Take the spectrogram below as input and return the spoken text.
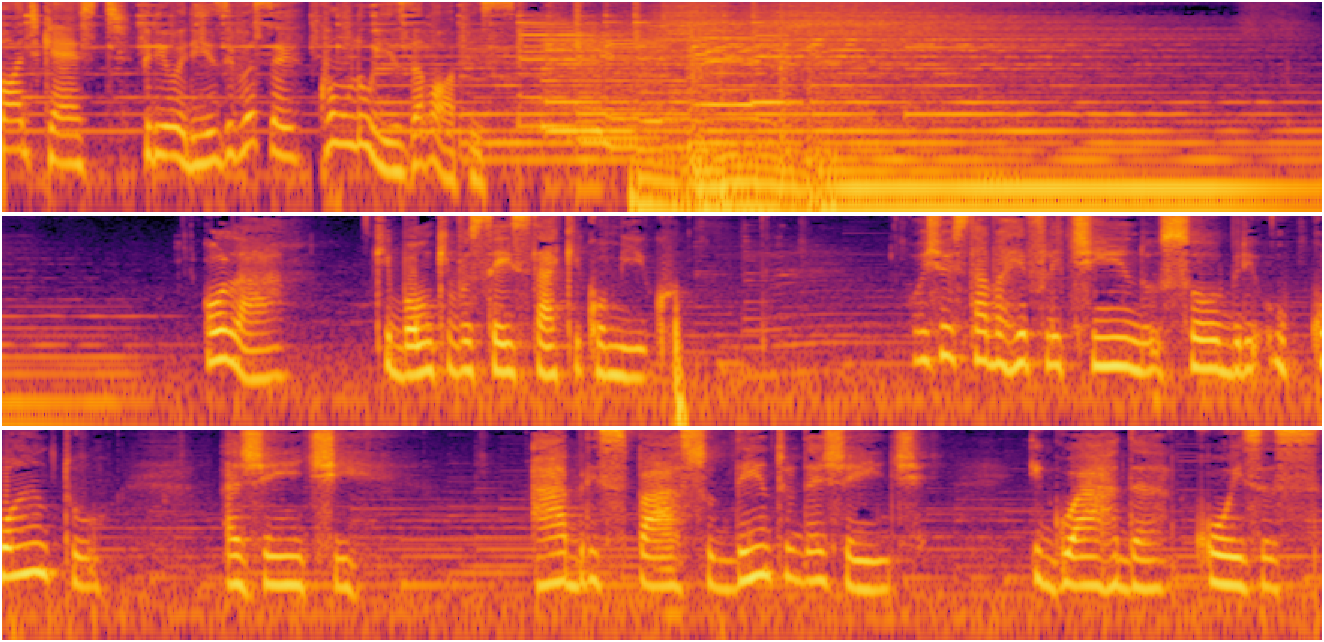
Podcast Priorize Você, com Luísa Lopes. Olá, que bom que você está aqui comigo. Hoje eu estava refletindo sobre o quanto a gente abre espaço dentro da gente e guarda coisas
